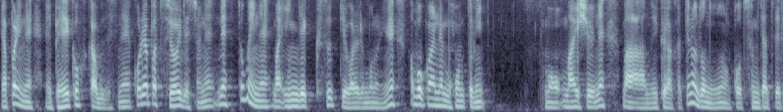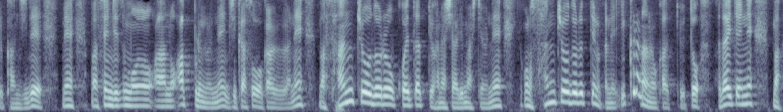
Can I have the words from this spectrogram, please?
やっぱりね米国株ですねこれやっぱ強いですよね。で特にね、まあ、インデックスって言われるものにね、まあ、僕はねもう本当にもう毎週ね、まあ、あのいくらかっていうのをどんどんどんこう積み立ててる感じで、ねまあ、先日もあのアップルのね時価総額がね、まあ、3兆ドルを超えたっていう話ありましたよね。この3兆ドルっていうのがねいくらなのかっていうと、まあ、大体ね、ま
